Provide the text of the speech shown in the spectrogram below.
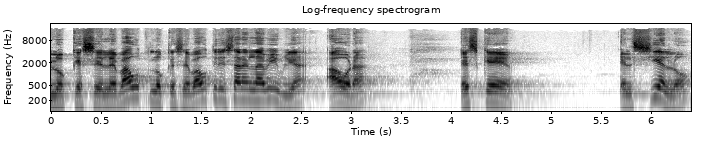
Lo que, se le va, lo que se va a utilizar en la Biblia ahora es que el cielo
